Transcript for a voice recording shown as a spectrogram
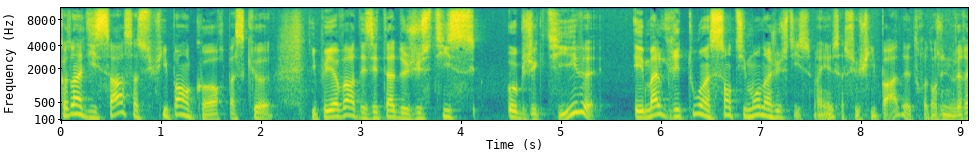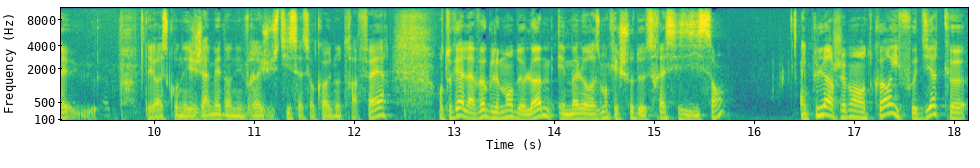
Quand on a dit ça, ça suffit pas encore, parce que il peut y avoir des états de justice objective et malgré tout un sentiment d'injustice. Vous voyez, ça suffit pas d'être dans une vraie. D'ailleurs, est-ce qu'on n'est jamais dans une vraie justice? C'est encore une autre affaire. En tout cas, l'aveuglement de l'homme est malheureusement quelque chose de très saisissant. Et plus largement encore, il faut dire que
